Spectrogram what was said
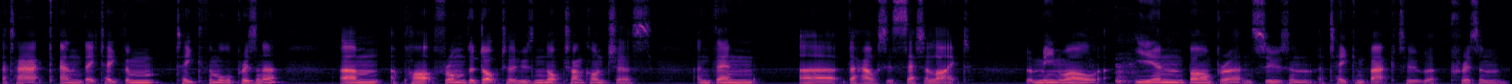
attack and they take them take them all prisoner. Um, apart from the doctor who's knocked unconscious, and then uh, the house is set alight. But meanwhile, Ian, Barbara, and Susan are taken back to a prison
